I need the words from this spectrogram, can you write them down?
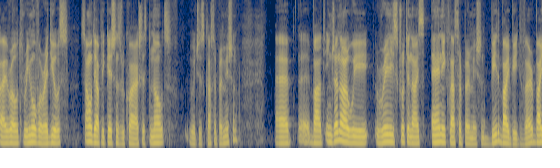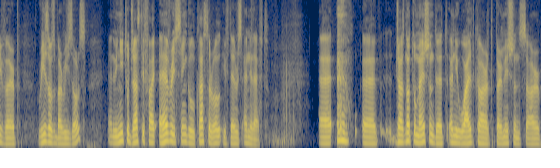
I, wrote remove or reduce. Some of the applications require access to nodes, which is cluster permission. Uh, uh, but in general, we really scrutinize any cluster permission bit by bit, verb by verb, resource by resource, and we need to justify every single cluster role if there is any left. Uh, uh, just not to mention that any wildcard permissions are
